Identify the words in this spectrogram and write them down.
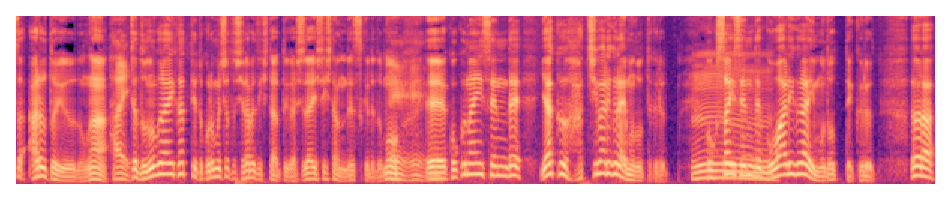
つあるというのが、はい、じゃあどのぐらいかっていうと、これもちょっと調べてきたというか、取材してきたんですけれども、えー、えー、国内線で約8割ぐらい戻ってくる。国際線で5割ぐらい戻ってくる。だから、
